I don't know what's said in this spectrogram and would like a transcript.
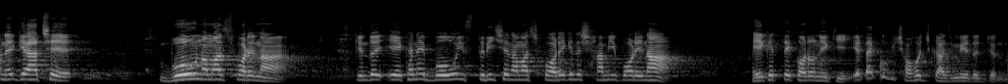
অনেকে আছে বউ নামাজ পড়ে না কিন্তু এখানে বউ স্ত্রী সে নামাজ পড়ে কিন্তু স্বামী পড়ে না। এক্ষেত্রে করণে কি? এটা খুব সহজ কাজ মেয়েদের জন্য।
